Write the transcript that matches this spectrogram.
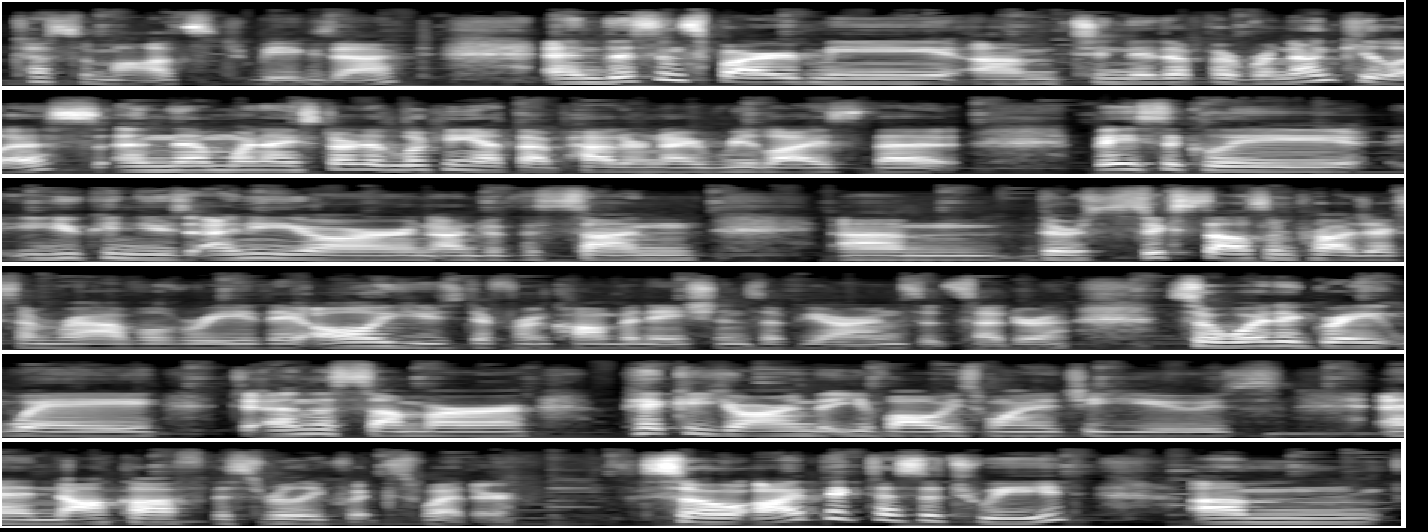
Tussah moths to be exact. And this inspired me um, to knit up a ranunculus. And then when I started looking at that pattern, I realized that basically you can use any yarn under the sun. Um, there's 6,000 projects on Ravelry. They all use different combinations of yarns, etc. So what a great way to end the summer, pick a yarn that you've always wanted to use, and knock off this really quick sweater. So I picked Tussah Tweed. Um,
